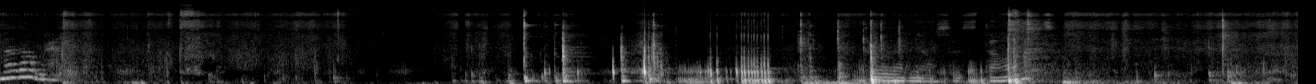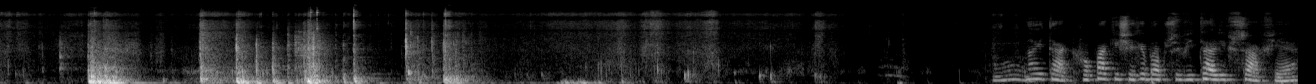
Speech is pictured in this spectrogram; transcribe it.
No dobra. Tyle wniosę stąd. No i tak, chłopaki się chyba przywitali w szafie,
